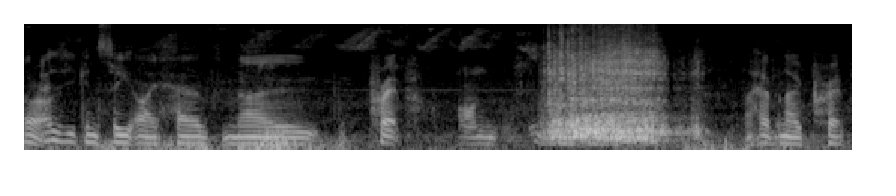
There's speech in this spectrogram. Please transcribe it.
Alright, as you can see I have no prep on I have no prep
